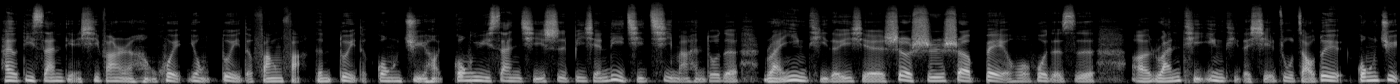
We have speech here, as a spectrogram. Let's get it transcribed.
还有第三点，西方人很会用对的方法跟对的工具哈。工欲善其事，必先利其器嘛。很多的软硬体的一些设施设备或或者是呃软体硬体的协助，找对工具，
